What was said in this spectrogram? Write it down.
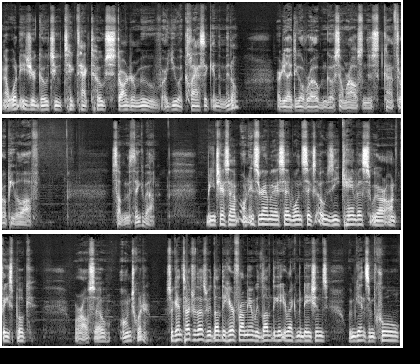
Now, what is your go to tic tac toe starter move? Are you a classic in the middle? Or do you like to go rogue and go somewhere else and just kind of throw people off? Something to think about. But you can check us out on Instagram, like I said, 16OZ Canvas. We are on Facebook. We're also on Twitter. So get in touch with us. We'd love to hear from you. We'd love to get your recommendations. We've been getting some cool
